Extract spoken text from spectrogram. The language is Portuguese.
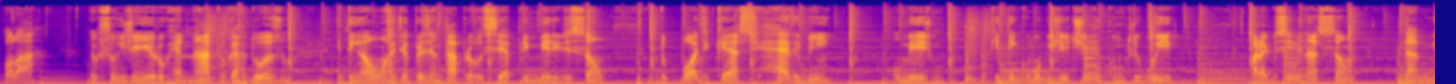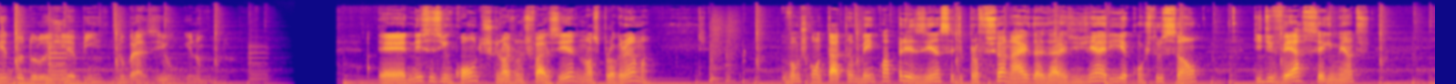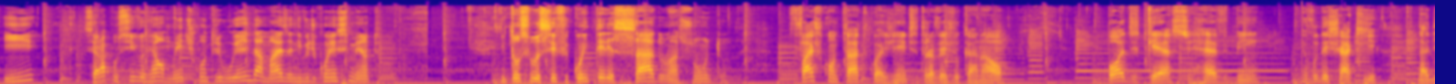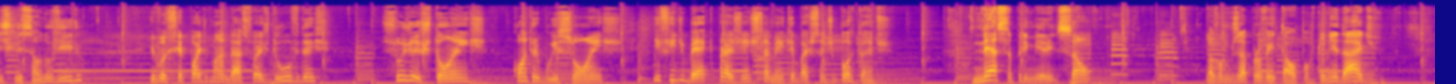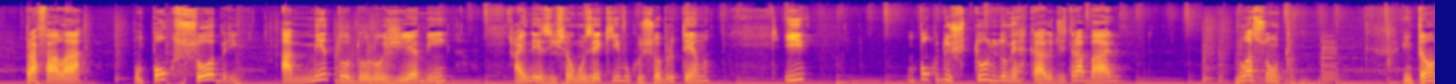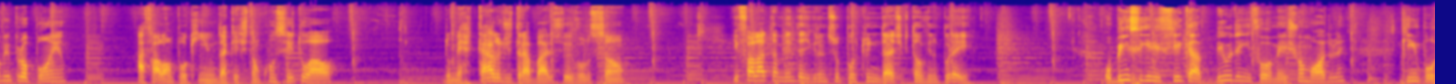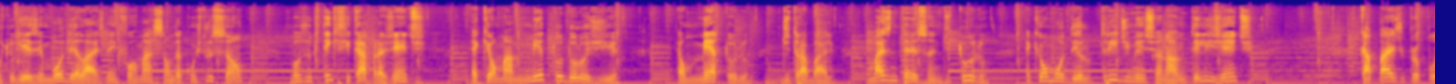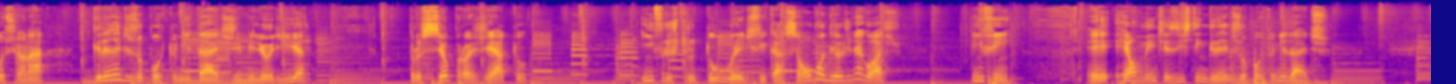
Olá, eu sou o engenheiro Renato Cardoso e tenho a honra de apresentar para você a primeira edição do podcast Heavy Bean, o mesmo que tem como objetivo contribuir para a disseminação da metodologia BIM no Brasil e no mundo. É, nesses encontros que nós vamos fazer no nosso programa, vamos contar também com a presença de profissionais das áreas de engenharia, construção, de diversos segmentos e será possível realmente contribuir ainda mais a nível de conhecimento. Então, se você ficou interessado no assunto, faz contato com a gente através do canal Podcast Have Been. Eu vou deixar aqui na descrição do vídeo e você pode mandar suas dúvidas, sugestões, contribuições e feedback para a gente também, que é bastante importante. Nessa primeira edição, nós vamos aproveitar a oportunidade para falar um pouco sobre a metodologia BIM. Ainda existem alguns equívocos sobre o tema e um pouco do estudo do mercado de trabalho no assunto. Então eu me proponho a falar um pouquinho da questão conceitual, do mercado de trabalho e sua evolução e falar também das grandes oportunidades que estão vindo por aí. O BIM significa Building Information Modeling, que em português é modelagem da informação da construção, mas o que tem que ficar para a gente é que é uma metodologia, é um método de trabalho. O mais interessante de tudo é que é um modelo tridimensional inteligente, capaz de proporcionar grandes oportunidades de melhoria para o seu projeto, infraestrutura, edificação ou modelo de negócio. Enfim, é, realmente existem grandes oportunidades.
